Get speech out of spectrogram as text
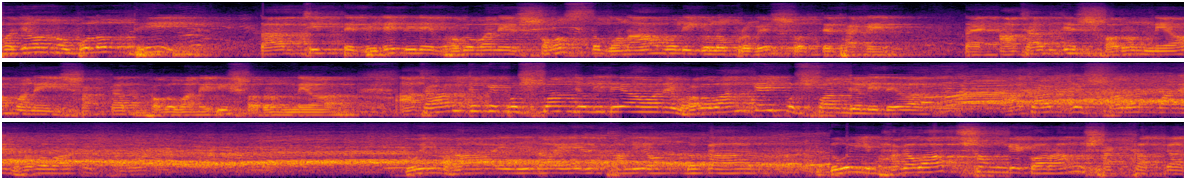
ভজন উপলব্ধি, তার চিত্তে ধীরে ধীরে ভগবানের সমস্ত গুণাবলীগুলো প্রবেশ করতে থাকে। তাই আচার্যের স্মরণ নেওয়া মানে সাক্ষাৎ ভগবানেরই স্মরণ নেওয়া। আচার্যকে পুষ্পাঞ্জলি দেওয়া মানে ভগবানকেই পুষ্পাঞ্জলি দেওয়া। আচার্যের স্মরণ মানে ভগবানের স্মরণ। দুই ভাই হৃদয়ের খালি অন্ধকার, দুই ভাগবত সঙ্গে করান সাক্ষাৎকার।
